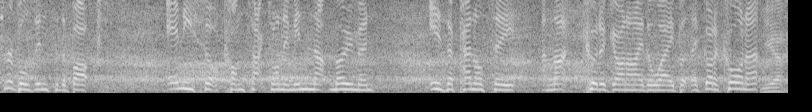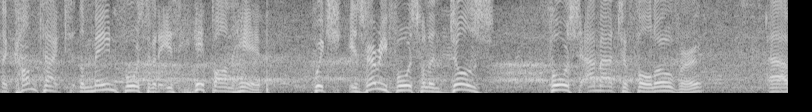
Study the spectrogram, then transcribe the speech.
dribbles into the box. Any sort of contact on him in that moment is a penalty, and that could have gone either way. But they've got a corner. Yeah, the contact, the main force of it is hip on hip, which is very forceful and does force Amad to fall over. Uh,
